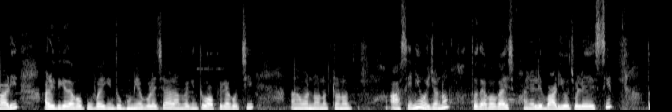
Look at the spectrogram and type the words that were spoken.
বাড়ি। আর ওইদিকে দেখো পুপাই কিন্তু ঘুমিয়ে পড়েছে আর আমরা কিন্তু অপেক্ষা করছি। আমার ননদ টনদ আসেনি ওই জন্য। তো দেখো গাইস ফাইনালি বাড়িও চলে এসেছি। তো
